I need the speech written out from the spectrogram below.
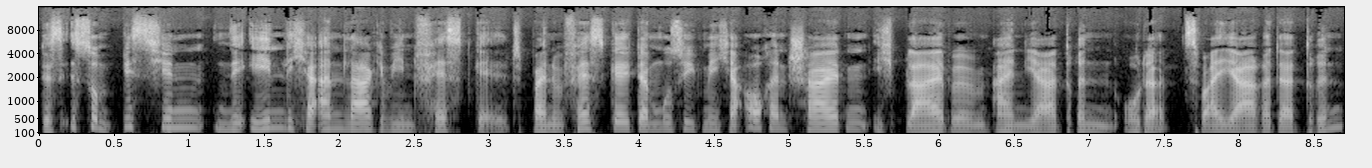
das ist so ein bisschen eine ähnliche Anlage wie ein Festgeld. Bei einem Festgeld, da muss ich mich ja auch entscheiden, ich bleibe ein Jahr drin oder zwei Jahre da drin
